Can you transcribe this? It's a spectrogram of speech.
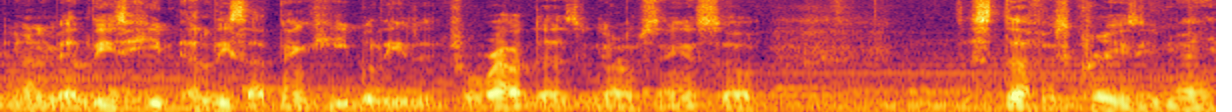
You know what I mean? At least he, at least I think he believes it. Pharrell does. You know what I'm saying? So, the stuff is crazy, man.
